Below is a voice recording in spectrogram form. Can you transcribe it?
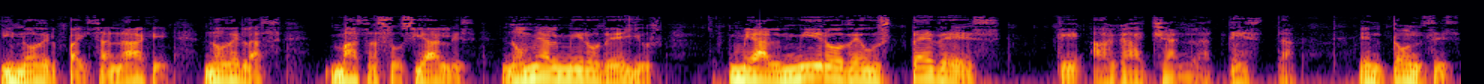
y no del paisanaje, no de las masas sociales, no me admiro de ellos, me admiro de ustedes que agachan la testa. Entonces,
